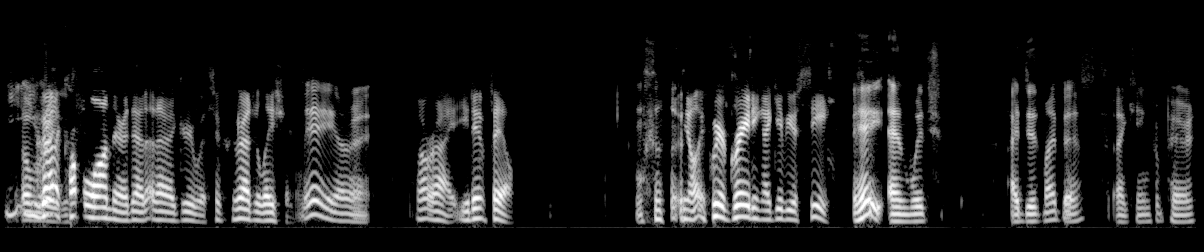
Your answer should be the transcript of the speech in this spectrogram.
you, you got a couple on there that, that I agree with. So congratulations. Hey, all right. All right, you didn't fail. You know, if we were grading, I give you a C. hey, and which I did my best. I came prepared,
